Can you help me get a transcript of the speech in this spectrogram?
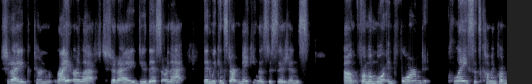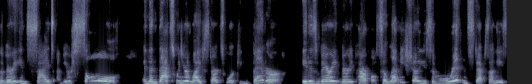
should I turn right or left? Should I do this or that? Then we can start making those decisions um, from a more informed place that's coming from the very insides of your soul. And then that's when your life starts working better. It is very, very powerful. So let me show you some written steps on these.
